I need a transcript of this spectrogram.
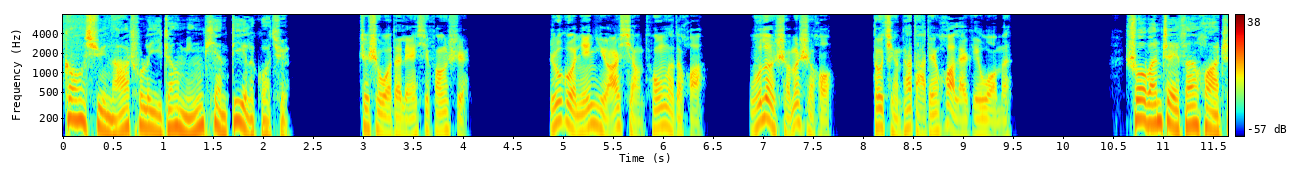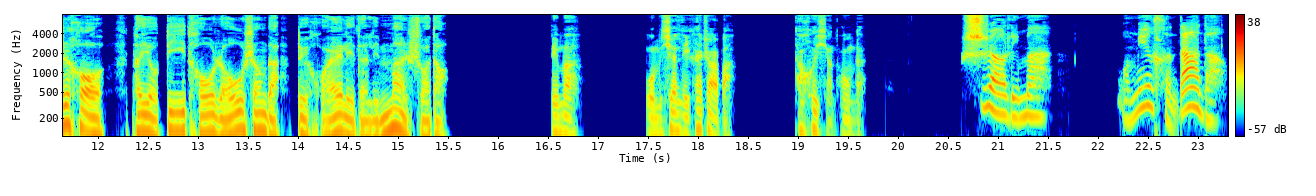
高旭拿出了一张名片递了过去，这是我的联系方式。如果您女儿想通了的话，无论什么时候都请她打电话来给我们。说完这番话之后，他又低头柔声的对怀里的林曼说道：“林曼，我们先离开这儿吧，他会想通的。”“是啊，林曼，我命很大的，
